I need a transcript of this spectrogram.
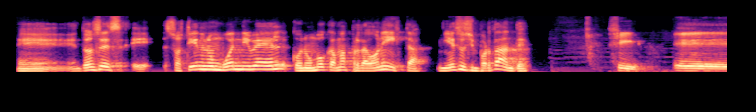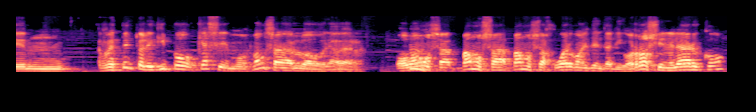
Entonces, sostienen un buen nivel con un Boca más protagonista, y eso es importante. Sí. Eh, respecto al equipo, ¿qué hacemos? Vamos a darlo ahora, a ver. O vamos a, vamos a, vamos a jugar con el tentativo. Rossi en el arco,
